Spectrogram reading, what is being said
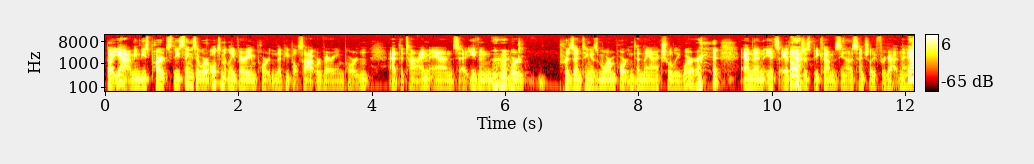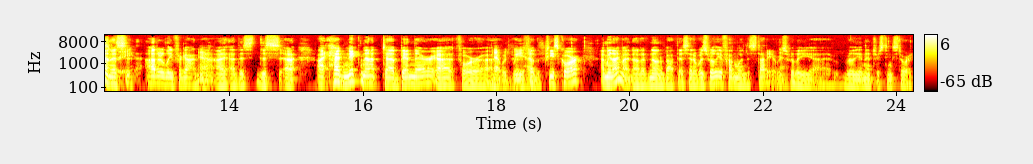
but yeah, I mean these parts, these things that were ultimately very important that people thought were very important at the time, and uh, even Uh-huh. were presenting as more important than they actually were, and then it's it all just becomes you know essentially forgotten history. Yeah, and it's utterly forgotten. Yeah. Yeah, I, I, this this uh, I, had Nick not uh, been there uh, for uh, Yeah, would we for have- the Peace Corps? I mean, I might not have known about this, and it was really a fun one to study. It was really uh, really an interesting story.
